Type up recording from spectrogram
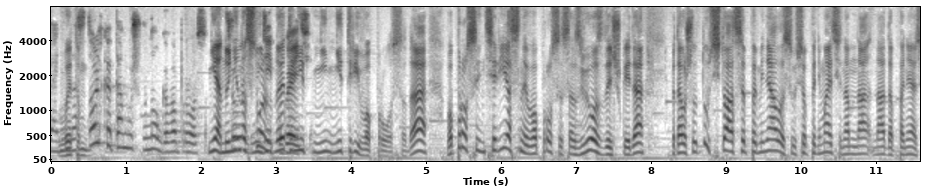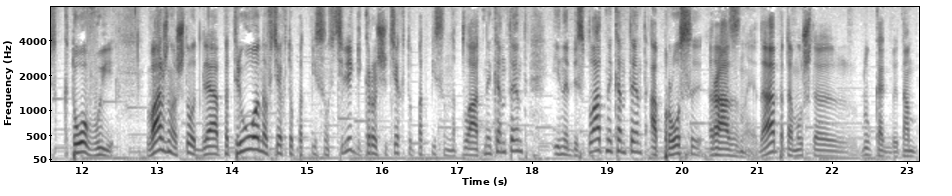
Да, в не этом- настолько там уж много вопросов. не, ну Чё не настолько, но это не, не, не три вопроса, да. Вопросы интересные, вопросы со звездочкой, да, потому что тут ситуация поменялась, вы все понимаете, нам на- надо понять, кто вы. Важно, что для патреонов, тех, кто подписан в телеге, короче, тех, кто подписан на платный контент и на бесплатный контент, опросы разные, да, потому что, ну, как бы, там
